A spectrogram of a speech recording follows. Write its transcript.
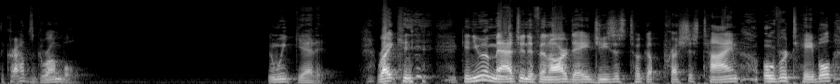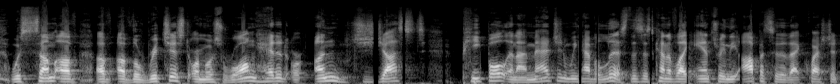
The crowds grumble. And we get it. Right? Can, can you imagine if in our day Jesus took up precious time over table with some of, of, of the richest or most wrongheaded or unjust people? And I imagine we have a list. This is kind of like answering the opposite of that question.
